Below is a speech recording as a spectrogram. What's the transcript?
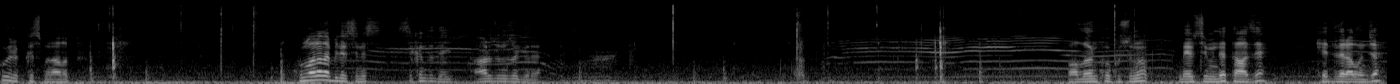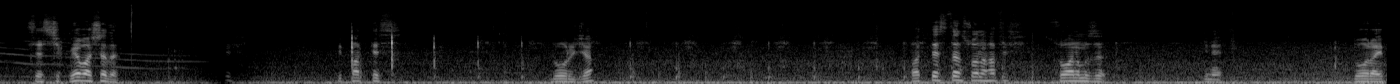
Kuyruk kısmını alıp kullanabilirsiniz. Sıkıntı değil. Arzunuza göre. Balığın kokusunu mevsiminde taze kediler alınca ses çıkmaya başladı. Bir patates doğrayacağım. Patatesten sonra hafif soğanımızı yine doğrayıp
